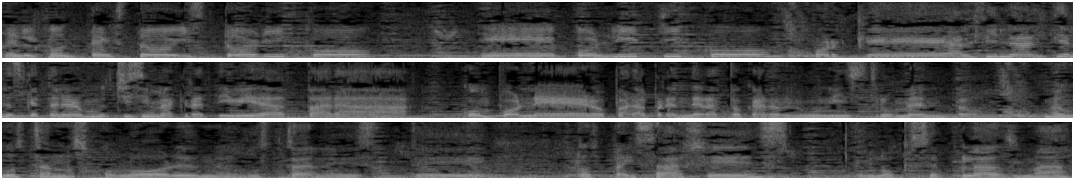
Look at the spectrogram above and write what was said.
el contexto histórico, eh, político. Porque al final tienes que tener muchísima creatividad para componer o para aprender a tocar algún instrumento. Me gustan los colores, me gustan este, los paisajes, lo que se plasma.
